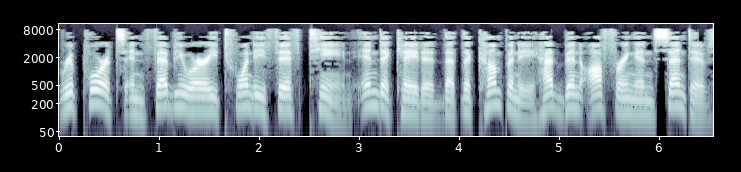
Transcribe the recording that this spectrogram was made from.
Reports in February 2015 indicated that the company had been offering incentives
